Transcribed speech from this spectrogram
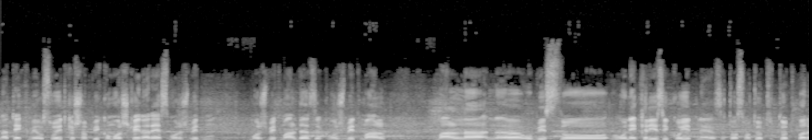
na tekmi osvojiti kakšno piko, moraš kaj narediti, moraš biti, biti mal drzek, moraš biti mal, mal na, na, v bistvu v nek riziko iti. Ne. Zato smo tudi, tudi pr,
